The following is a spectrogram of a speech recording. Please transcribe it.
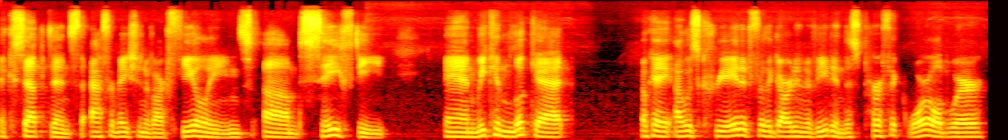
acceptance, the affirmation of our feelings, um, safety. And we can look at, okay, I was created for the Garden of Eden, this perfect world where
